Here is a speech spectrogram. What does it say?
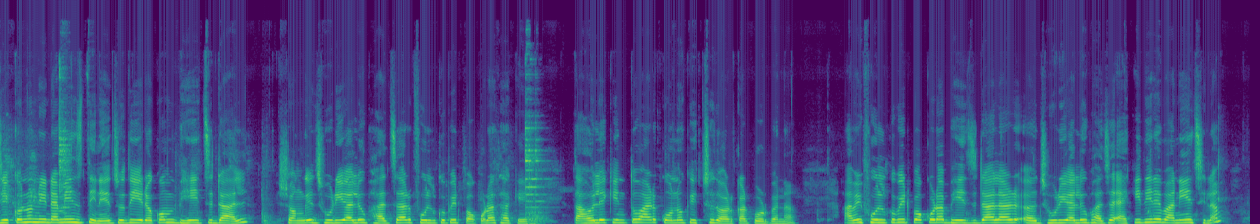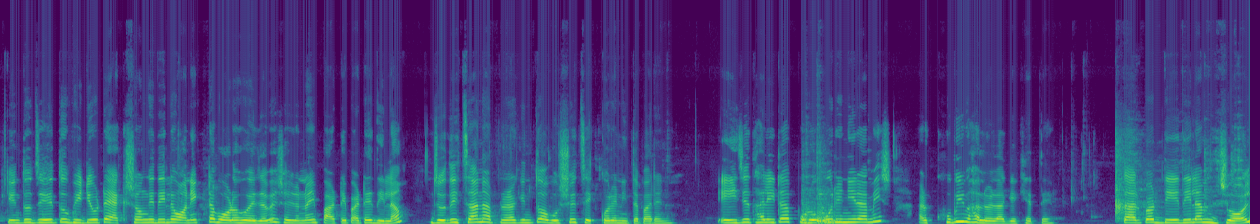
যে কোনো নিরামিষ দিনে যদি এরকম ভেজ ডাল, সঙ্গে ঝুড়ি আলু ভাজা আর ফুলকপির পকোড়া থাকে, তাহলে কিন্তু আর কোনো কিছু দরকার পড়বে না। আমি ফুলকপির পকোড়া, ভেজ ডাল আর ঝুড়ি আলু ভাজা একই দিনে বানিয়েছিলাম কিন্তু যেহেতু ভিডিওটা একসঙ্গে দিলে অনেকটা বড় হয়ে যাবে সেজন্য আমি পাটে পাটে দিলাম। যদি চান, আপনারা কিন্তু অবশ্যই চেক করে নিতে পারেন। এই যে থালিটা পুরোপুরি নিরামিষ আর খুবই ভালো লাগে খেতে। তারপর দিয়ে দিলাম জল।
